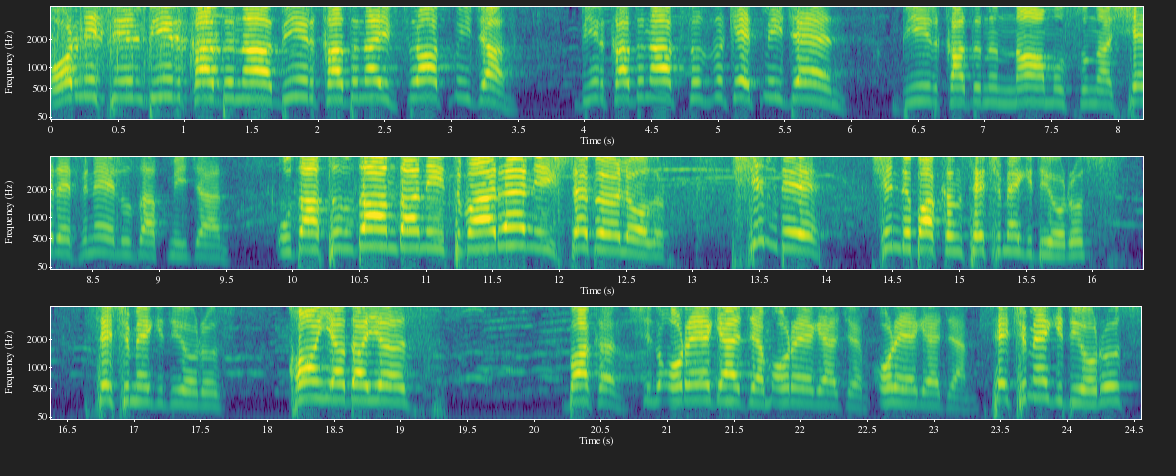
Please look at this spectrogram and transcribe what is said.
Onun için bir kadına, bir kadına iftira atmayacaksın. Bir kadına haksızlık etmeyeceksin. Bir kadının namusuna, şerefine el uzatmayacaksın. Uzatıldığı andan itibaren işte böyle olur. Şimdi, şimdi bakın seçime gidiyoruz. Seçime gidiyoruz. Konya'dayız. Bakın şimdi oraya geleceğim, oraya geleceğim, oraya geleceğim. Seçime gidiyoruz.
